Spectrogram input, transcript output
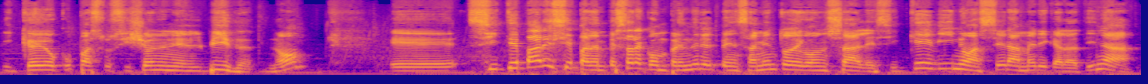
y que hoy ocupa su sillón en el BID, ¿no? Eh, si te parece, para empezar a comprender el pensamiento de González y qué vino a hacer América Latina,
